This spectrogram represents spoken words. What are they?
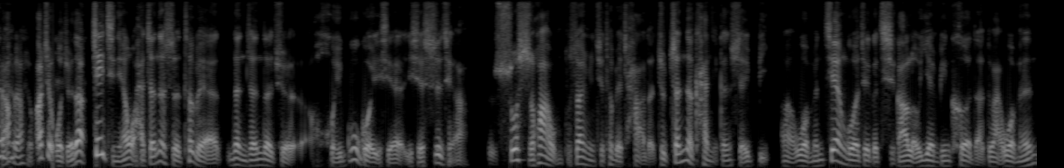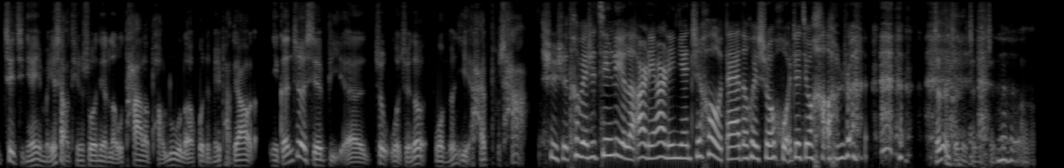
不要互相说。而且我觉得这几年我还真的是特别认真的去回顾过一些一些事情啊。说实话，我们不算运气特别差的，就真的看你跟谁比啊。我们见过这个起高楼宴宾客的，对吧？我们这几年也没少听说那楼塌了、跑路了或者没跑掉的。你跟这些比，就我觉得我们也还不差。是是，特别是经历了二零二零年之后，大家都会说活着就好，是吧？真的，真的，真的，真的，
